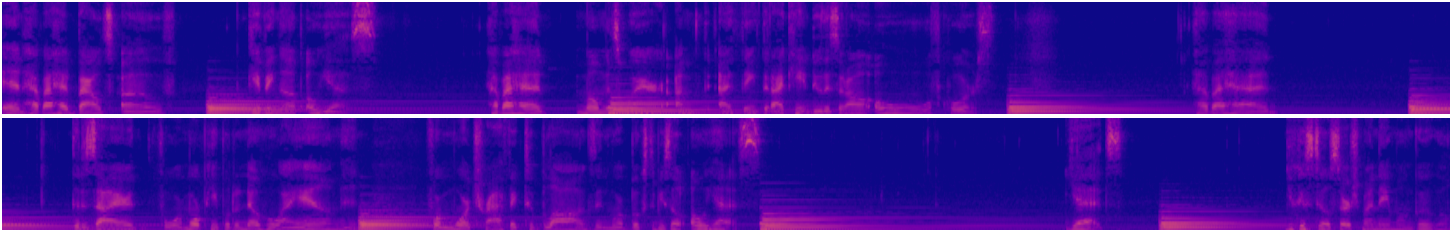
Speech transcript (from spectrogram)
And have I had bouts of giving up? Oh, yes. Have I had moments where I'm I think that I can't do this at all? Oh, of course. Have I had the desire for more people to know who I am and for more traffic to blogs and more books to be sold? Oh, yes. Yet, you can still search my name on Google.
